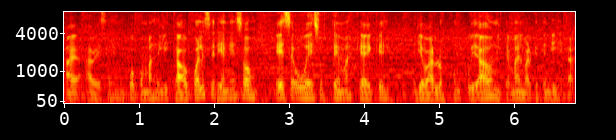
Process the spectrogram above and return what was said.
a, a veces es un poco más delicado. ¿Cuáles serían esos ese o esos temas que hay que llevarlos con cuidado en el tema del marketing digital?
